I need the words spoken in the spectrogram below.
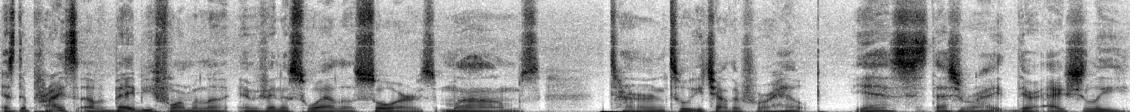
As the price of baby formula in Venezuela soars, moms turn to each other for help. Yes, that's right. They're actually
